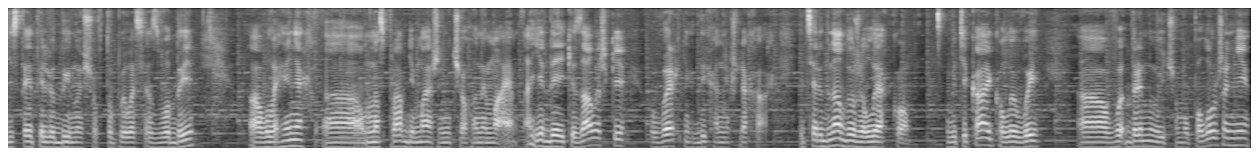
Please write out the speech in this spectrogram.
дістаєте людину, що втопилася з води, а, в легенях а, насправді майже нічого немає. А є деякі залишки у верхніх дихальних шляхах. І ця рідина дуже легко витікає, коли ви е, в дренуючому положенні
